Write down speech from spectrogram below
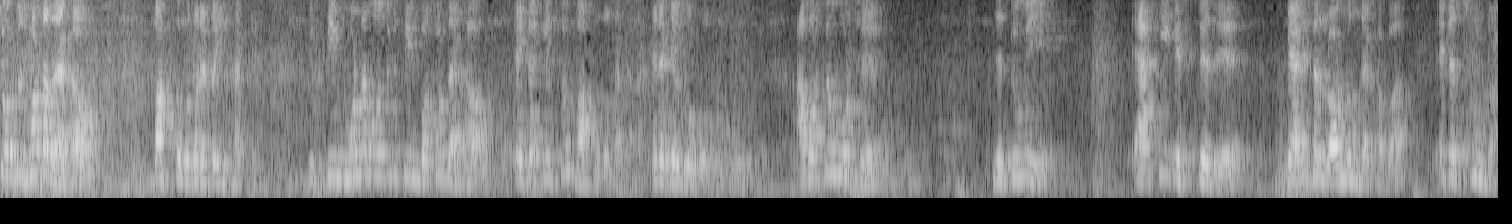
চব্বিশ ঘণ্টা দেখাও, বাস্তবতার এটাই থাকে। তিন ঘণ্টার মধ্যে তুমি তিন বছর দেখাও, এটা কিন্তু থাকে না। এটা কেউ কেউ বলতেছে। আবার কেউ বলছে যে তুমি একই স্টেজে প্যারিস আর লন্ডন দেখাবা, এটা ট্রু না।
